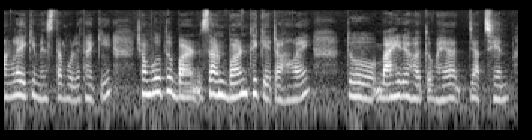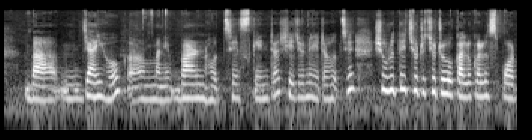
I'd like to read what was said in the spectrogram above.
বাংলা একে মেস্তা বলে থাকি। সম্ভবত বার্ন সান বার্ন থেকে এটা হয়। তো বাহিরে হয়তো ভাইয়া যাচ্ছেন। বা যাই হোক মানে বার্ন হচ্ছে স্কিনটা সেজন্য এটা হচ্ছে শুরুতে ছোট ছোট কালো কালো স্পট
